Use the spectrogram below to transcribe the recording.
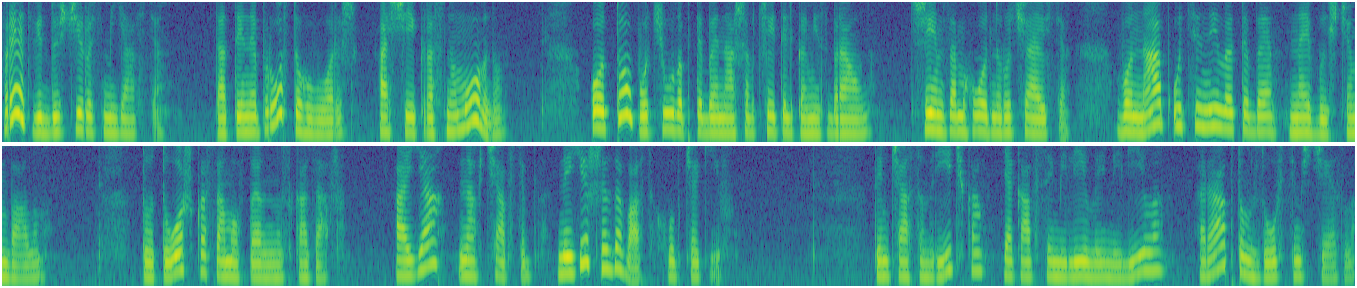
Фред від душі розсміявся. Та ти не просто говориш, а ще й красномовно. Ото почула б тебе наша вчителька міс Браун. Чим замгодно ручаюся, вона б оцінила тебе найвищим балом. Тотошка самовпевнено сказав. А я навчався б не гірше за вас, хлопчаків. Тим часом річка, яка все міліла і міліла, раптом зовсім щезла.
